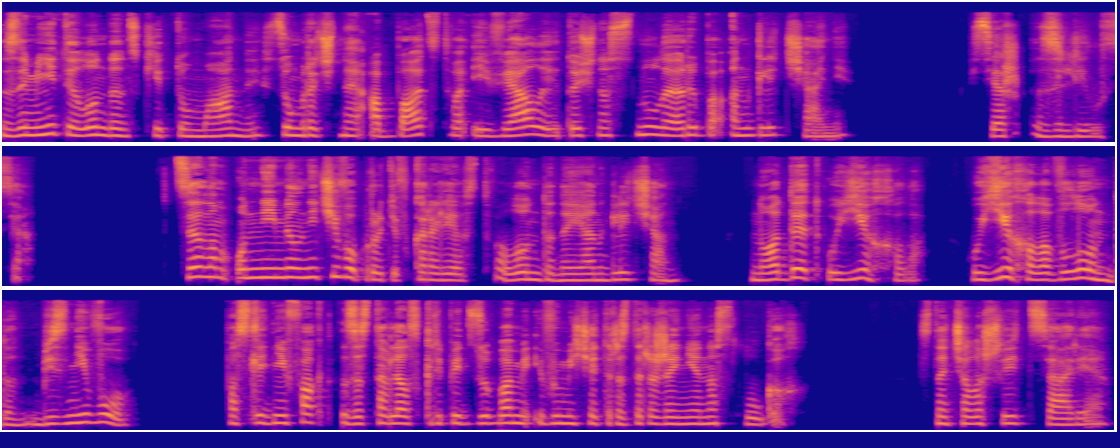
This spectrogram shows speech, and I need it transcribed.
Знаменитые лондонские туманы, сумрачное аббатство и вялые, точно снулая рыба англичане. Серж злился. В целом он не имел ничего против королевства, Лондона и англичан. Но Адет уехала, уехала в Лондон без него. Последний факт заставлял скрипеть зубами и вымещать раздражение на слугах. Сначала Швейцария,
